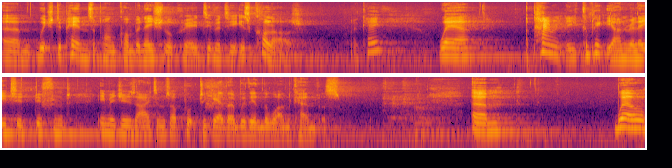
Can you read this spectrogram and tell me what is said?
um, which depends upon combinational creativity, is collage. Okay? Where apparently completely unrelated different images, items are put together within the one canvas. Um, well,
